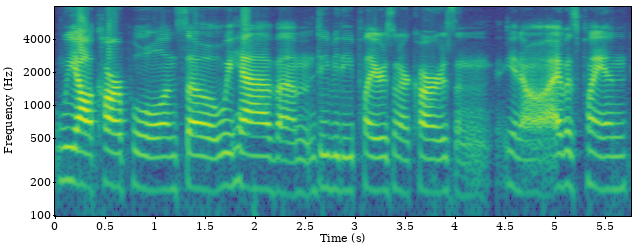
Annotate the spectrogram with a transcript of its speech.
we all carpool, and so we have um, DVD players in our cars. And you know, I was playing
